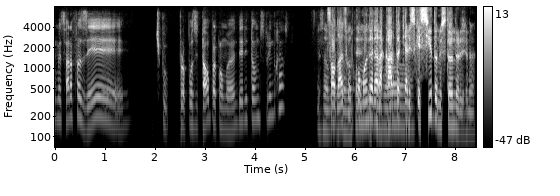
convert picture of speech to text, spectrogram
Começaram a fazer tipo proposital pra Commander e estão destruindo o resto. Só- Saudades vou quando o ter- Commander só era a carta que era vou- esquecida no Standard, né?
